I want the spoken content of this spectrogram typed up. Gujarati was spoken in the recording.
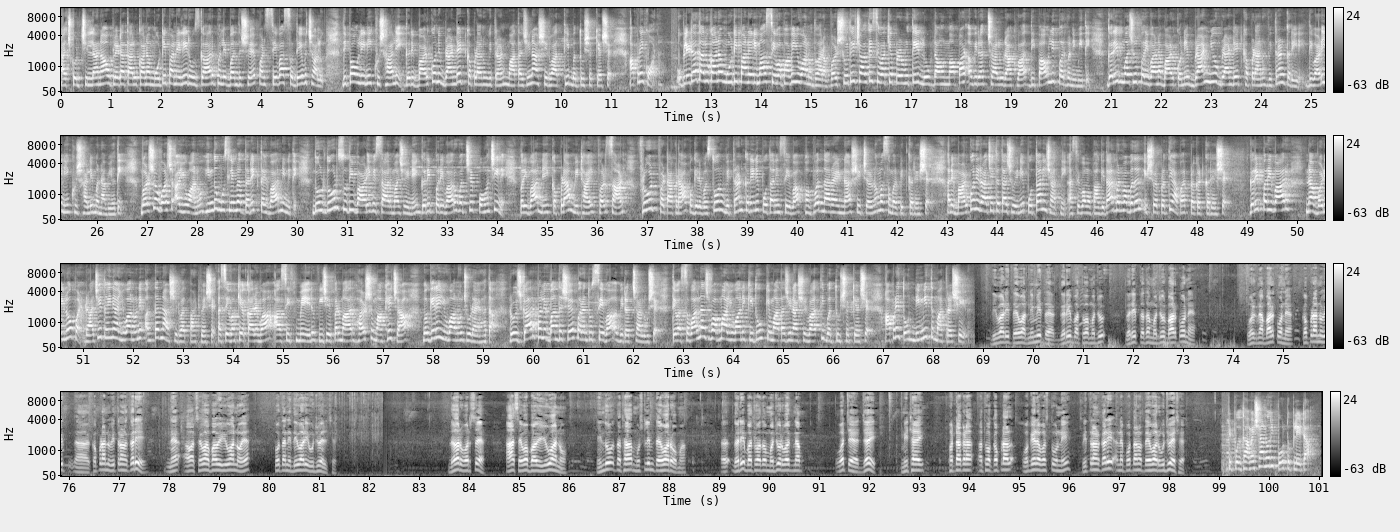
રાજકોટ જિલ્લાના ઉપલેટા તાલુકાના મોટી પાનેલી રોજગાર ભલે બંધ છે, પણ સેવા સદૈવ ચાલુ. દીપાવલીની ખુશહાલી, ગરીબ બાળકોને બ્રાન્ડેડ કપડાનું વિતરણ માતાજીના આશીર્વાદથી બધું શક્ય છે. આપણે કોણ? ઉપલેટા તાલુકાના મોટી પાનેલીમાં સેવાભાવી યુવાનો દ્વારા વર્ષોથી ચાલતી સેવાકીય પ્રવૃત્તિ લોકડાઉનમાં પણ અવિરત ચાલુ રાખવા દીપાવલી પર્વ નિમિત્તે ગરીબ મજૂર પરિવારના બાળકોને બ્રાન્ડ ન્યૂ બ્રાન્ડેડ કપડાનું વિતરણ કરીને દિવાળીની ખુશહાલી મનાવી હતી. વર્ષો વર્ષ આ યુવાનો હિન્દુ મુસ્લિમના દરેક તહેવાર નિમિત્તે દૂર દૂર સુધી વાડી વિસ્તારમાં જઈને ગરીબ પરિવારો વચ્ચે પહોંચીને પરિવારને કપડાં, મીઠાઈ, ફરસાણ, ફ્રૂટ, ફટાકડા વગેરે વસ્તુઓનું વિતરણ કરીને પોતાની સેવા ભગવત નારાયણના શ્રી ચરણોમાં સમર્પિત કરે છે. અને બાળકોને રાજી થતા જોઈને પોતાની જાતને આ સેવામાં ભાગીદાર બનવા બદલ ઈશ્વર પ્રત્યે આભાર પ્રગટ કરે છે. ગરીબ પરિવારના વડીલો પણ રાજી થઈને આ યુવાનોને અંતરના આશીર્વાદ પાઠવે છે. આ સેવાકીય કાર્યમાં આસિફ, મેર, વિજય પરમાર, હર્ષ માખેચા વગેરે યુવાનો જોડાયા હતા. રોજગાર ભલે બંધ છે, પરંતુ સેવા અવિરત ચાલુ છે. તેવા સવાલના જવાબમાં આ યુવાને કીધું કે માતાજીના આશીર્વાદથી બધું શક્ય છે. આપણે તો નિમિત્ત માત્ર છીએ. દિવાળી તહેવાર નિમિત્તે ગરીબ અથવા મજૂર, ગરીબ તથા મજૂર બાળકોને, વર્ગના બાળકોને કપડાનું કપડાનું વિતરણ કરી ને આવા સેવાભાવી યુવાનોએ પોતાની દિવાળી ઉજવેલ છે. દર વર્ષે આ સેવાભાવી યુવાનો હિન્દુ તથા મુસ્લિમ તહેવારોમાં ગરીબ અથવા તો મજૂર વર્ગના વચ્ચે જઈ મીઠાઈ, ફટાકડા અથવા કપડાં વગેરે વસ્તુની વિતરણ કરી અને પોતાનો તહેવાર ઉજવે છે. વિપુલ ધામેશાનો રિપોર્ટ ઉપલેટા.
